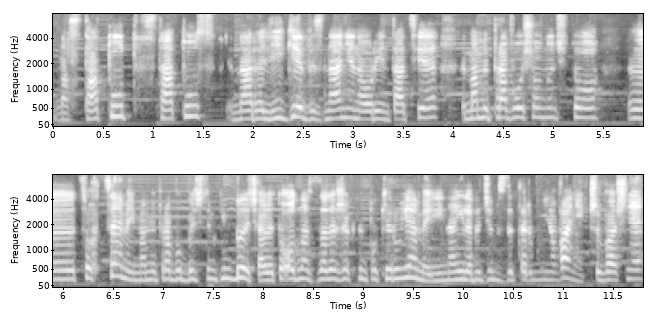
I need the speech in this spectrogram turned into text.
na statut, status, na religię, wyznanie, na orientację. Mamy prawo osiągnąć to E, co chcemy i mamy prawo być tym, kim być, ale to od nas zależy, jak tym pokierujemy i na ile będziemy zdeterminowani. Czy właśnie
